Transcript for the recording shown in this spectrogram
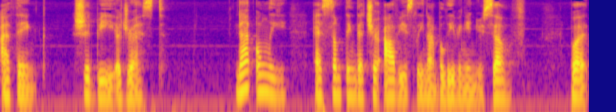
I think should be addressed. Not only as something that you're obviously not believing in yourself, but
